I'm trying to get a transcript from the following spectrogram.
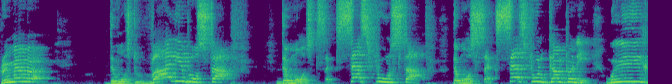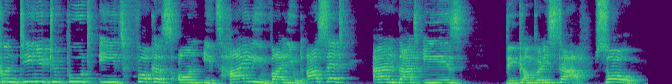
remember the most valuable stuff, the most successful stuff the most successful company will continue to put its focus on its highly valued asset, and that is the company staff. So,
